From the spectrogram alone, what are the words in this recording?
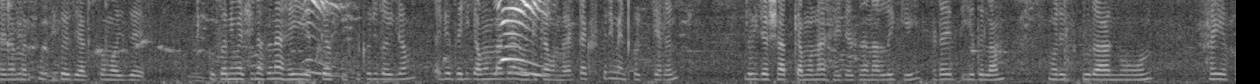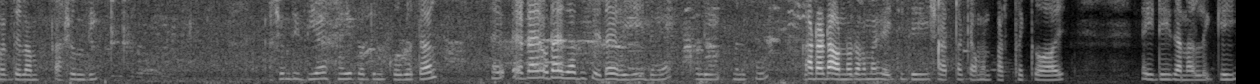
এরকম আর কুচি করি একদম ওই যে কুচানি মেশিন আছে না সেই একটা কুচি করে লইলাম। এটা দেখি কেমন লাগে আর ওইটা কেমন লাগে। একটা এক্সপেরিমেন্ট করতে গেলেন। দুইটার স্বাদ কেমন হয় সেইটা জানালে কি? এটা দিয়ে দিলাম। মরিচ গুঁড়া নুন হাই এবার দিলাম কাসন্দি। কাসন্দি দিয়ে হাই এবার দিলাম করো তাল। এটাই, ওটাই যা দিছে, এটাই হয়েই দেবো। খালি মানে কু- কাটাটা অন্যরকম হয়েছে দিই স্বাদটা কেমন পার্থক্য হয়, এইটাই জানার লেগেই।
